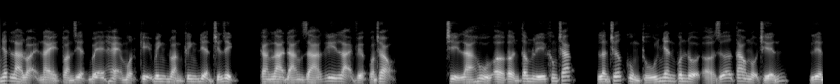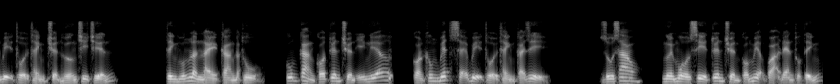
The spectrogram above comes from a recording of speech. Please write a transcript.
nhất là loại này toàn diện bệ hẹ một kỵ binh đoàn kinh điển chiến dịch, càng là đáng giá ghi lại việc quan trọng. Chỉ là hù ở ẩn tâm lý không chắc, lần trước cùng thú nhân quân đội ở giữa tao nội chiến, liền bị thổi thành chuyển hướng chi chiến. Tình huống lần này càng đặc thù, cũng càng có tuyên truyền ý nghĩa, còn không biết sẽ bị thổi thành cái gì. Dù sao, người mộ xì tuyên truyền có miệng quạ đen thuộc tính.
